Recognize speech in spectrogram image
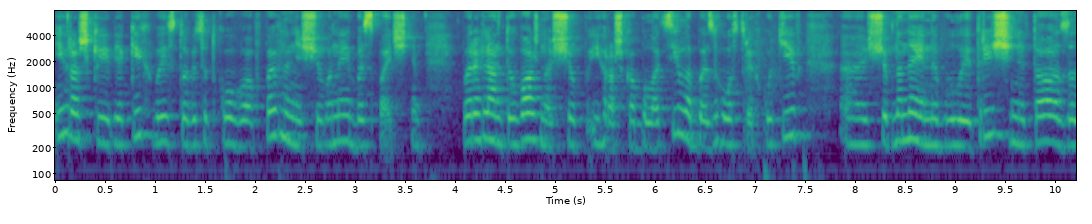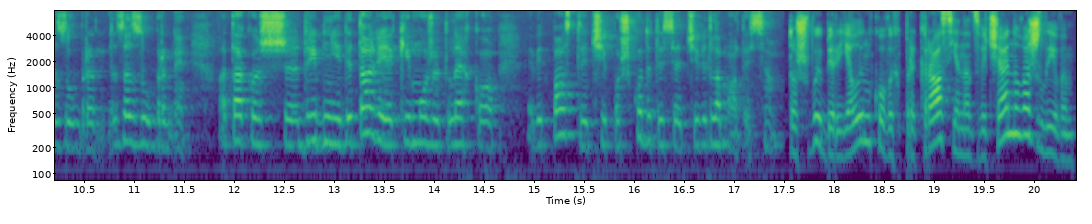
іграшки, в яких ви 100% впевнені, що вони безпечні. Перегляньте уважно, щоб іграшка була ціла, без гострих кутів, е, щоб на неї не були тріщини та зазубри- зазубрини, а також дрібні деталі, які можуть легко відпасти чи пошкодитися, чи відламатися. Тож вибір ялинкових прикрас є надзвичайно важливим.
